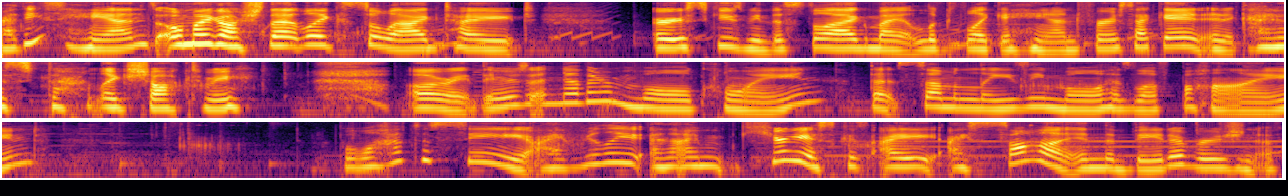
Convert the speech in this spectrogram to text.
Are these hands? Oh my gosh, that like stalactite, or excuse me, the stalagmite looked like a hand for a second and it kind of like shocked me. All right, there's another mole coin that some lazy mole has left behind. But we'll have to see. I really, and I'm curious because I, I saw in the beta version of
